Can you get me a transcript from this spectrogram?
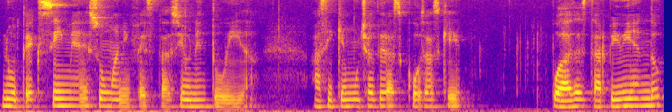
no te exime de su manifestación en tu vida. Así que muchas de las cosas que puedas estar viviendo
